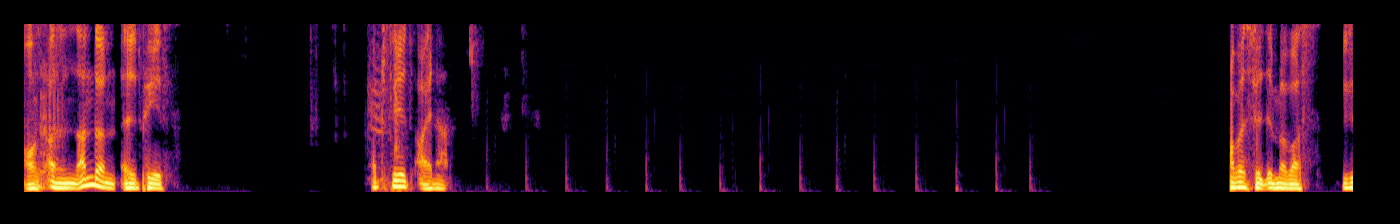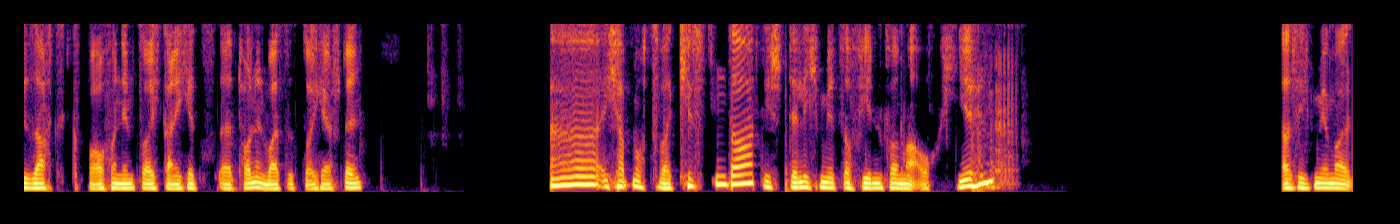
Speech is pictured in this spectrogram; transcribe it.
Aus allen anderen LPs. Hat fehlt einer. Aber es fehlt immer was. Wie gesagt, brauche von dem Zeug kann ich jetzt äh, tonnenweißes Zeug herstellen. Ich habe noch zwei Kisten da. Die stelle ich mir jetzt auf jeden Fall mal auch hier hin dass ich mir mal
